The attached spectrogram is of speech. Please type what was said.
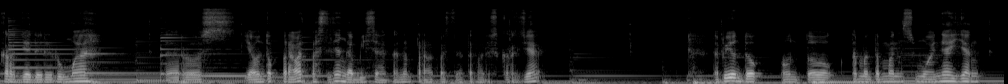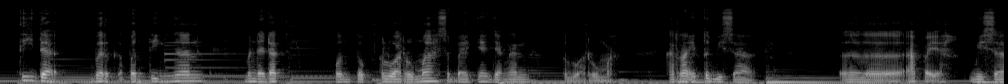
kerja dari rumah terus ya untuk perawat pastinya nggak bisa karena perawat pasti tetap harus kerja tapi untuk untuk teman-teman semuanya yang tidak berkepentingan mendadak untuk keluar rumah sebaiknya jangan keluar rumah. Karena itu bisa eh, apa ya bisa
